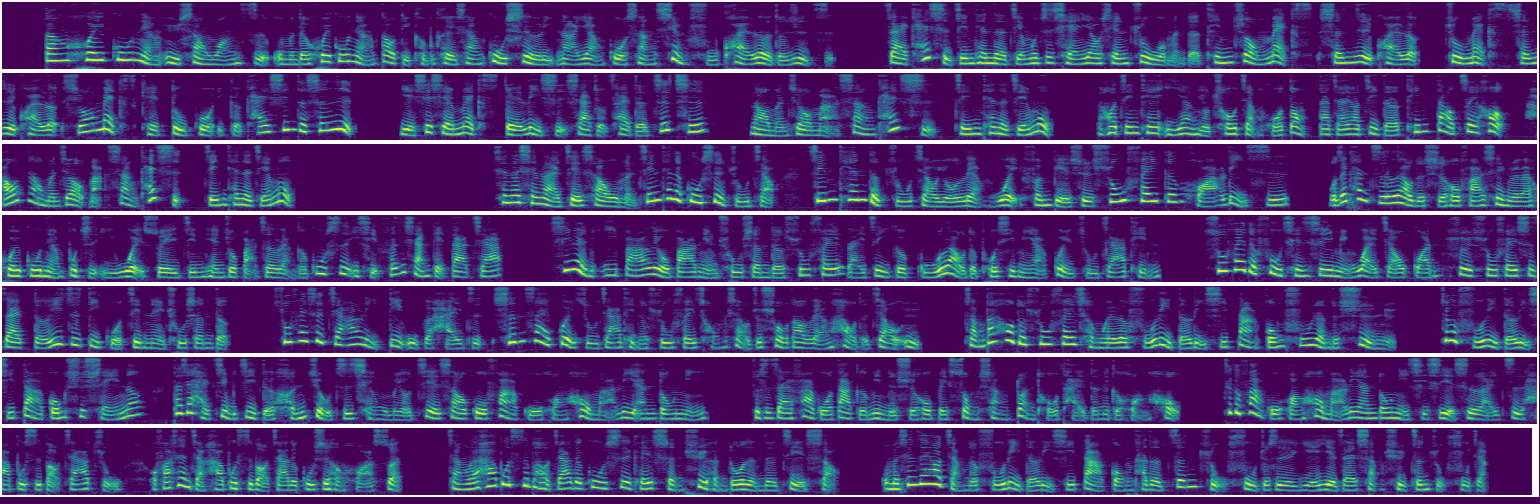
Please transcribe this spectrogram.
当灰姑娘遇上王子，我们的灰姑娘到底可不可以像故事里那样过上幸福快乐的日子？在开始今天的节目之前，要先祝我们的听众 Max 生日快乐！祝 Max 生日快乐！希望 Max 可以度过一个开心的生日，也谢谢 Max 对历史下酒菜的支持。那我们就马上开始今天的节目。然后今天一样有抽奖活动，大家要记得听到最后。好，那我们就马上开始今天的节目。现在先来介绍我们今天的故事主角。今天的主角有两位，分别是苏菲跟华丽丝。我在看资料的时候发现，原来灰姑娘不止一位，所以今天就把这两个故事一起分享给大家。西元一八六八年出生的苏菲，来自一个古老的波西米亚贵族家庭。苏菲的父亲是一名外交官，所以苏菲是在德意志帝国境内出生的。苏菲是家里第五个孩子，生在贵族家庭的苏菲从小就受到良好的教育。长大后的苏菲成为了弗里德里希大公夫人的侍女。这个弗里德里希大公是谁呢？大家还记不记得很久之前我们有介绍过法国皇后玛丽安东尼，就是在法国大革命的时候被送上断头台的那个皇后。这个法国皇后玛丽安东尼其实也是来自哈布斯堡家族。我发现讲哈布斯堡家的故事很划算，讲了哈布斯堡家的故事可以省去很多人的介绍。我们现在要讲的弗里德里希大公，他的曾祖父就是爷爷在上去，曾祖父这样。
